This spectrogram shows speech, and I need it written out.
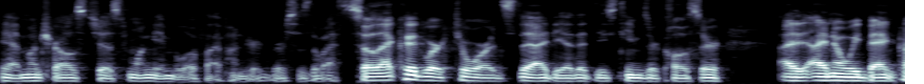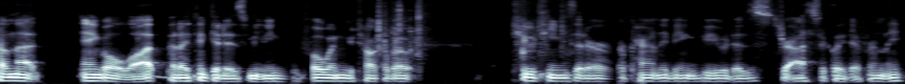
Yeah, Montreal's just one game below 500 versus the West. So that could work towards the idea that these teams are closer. I, I know we bank on that angle a lot, but I think it is meaningful when you talk about two teams that are apparently being viewed as drastically differently.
